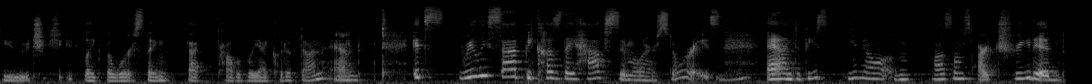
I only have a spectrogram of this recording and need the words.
huge, like the worst thing that probably I could have done. And it's really sad because they have similar stories. Mm-hmm. And these, you know, Muslims are treated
